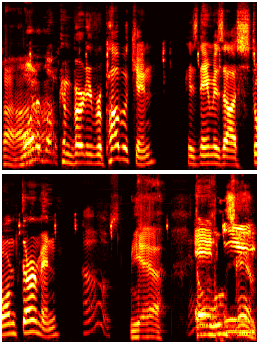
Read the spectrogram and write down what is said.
Uh-huh. One of them converted Republican. His name is uh, Strom Thurmond. Oh, Yeah. yeah. Don't and lose he him.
